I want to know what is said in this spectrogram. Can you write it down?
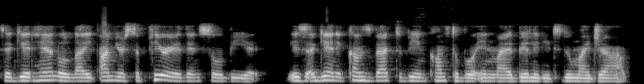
to get handled like I'm your superior, then so be it. Is again, it comes back to being comfortable in my ability to do my job.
